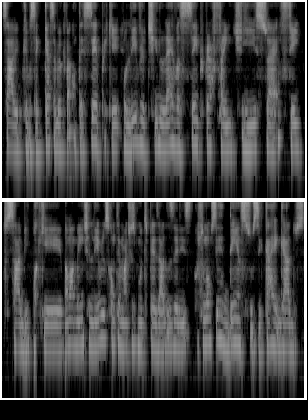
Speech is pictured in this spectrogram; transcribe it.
sabe? Porque você quer saber o que vai acontecer, porque o livro te leva sempre para frente. E isso é um feito, sabe? Porque normalmente livros com temáticas muito pesadas, eles costumam ser densos e carregados.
